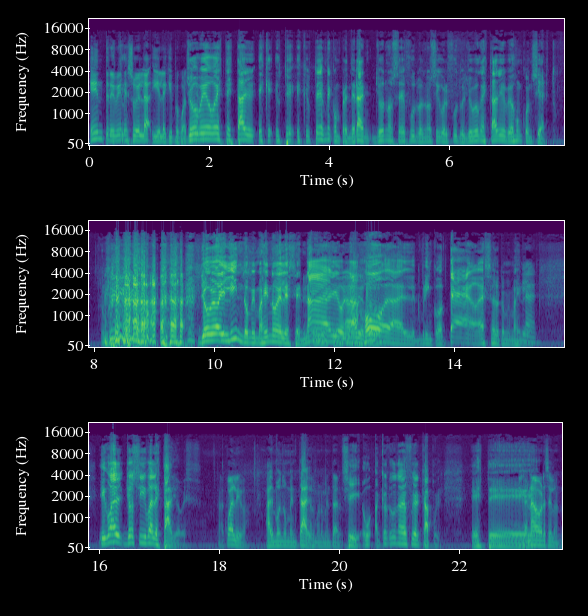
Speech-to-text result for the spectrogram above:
entre Venezuela y el equipo ecuatoriano. Yo veo este estadio, es que, usted, es que ustedes me comprenderán, yo no sé de fútbol, no sigo el fútbol, yo veo un estadio y veo un concierto. yo veo ahí lindo, me imagino el escenario, El escenario, la joda, el brincoteo, eso es lo que me imagino. Claro. Igual yo sí iba al estadio a veces, ¿A cuál iba? al Monumental. Al Monumental. Sí, creo que una vez fui al Capul. Este, Y ganaba Barcelona.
